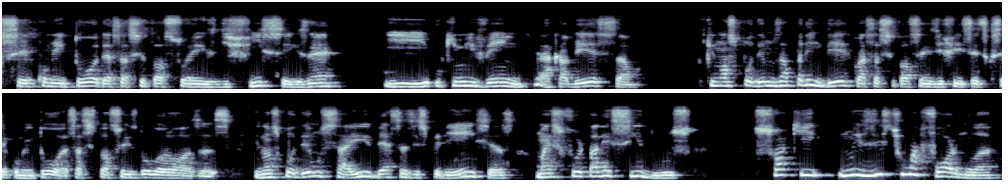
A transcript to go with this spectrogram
Você comentou dessas situações difíceis, né? E o que me vem à cabeça é que nós podemos aprender com essas situações difíceis que você comentou, essas situações dolorosas. E nós podemos sair dessas experiências mais fortalecidos. Só que não existe uma fórmula,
